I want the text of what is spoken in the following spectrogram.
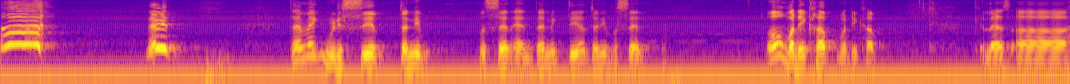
ah, damn it damage receive 20% and damage tier 20% oh what they club what they club okay let's uh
